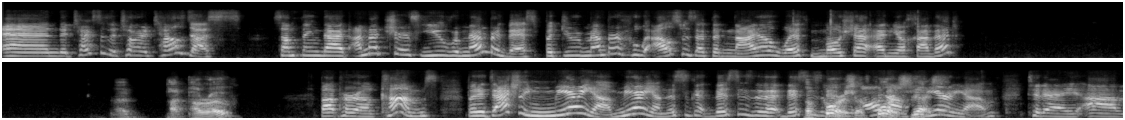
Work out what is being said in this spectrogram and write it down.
And the text of the Torah tells us something that I'm not sure if you remember this, but do you remember who else was at the Nile with Moshe and Yocheved? Uh, Paro. Bat Paro comes, but it's actually Miriam. Miriam, this is good. This is the this of is course, to be all course, about yes. Miriam today. Um,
